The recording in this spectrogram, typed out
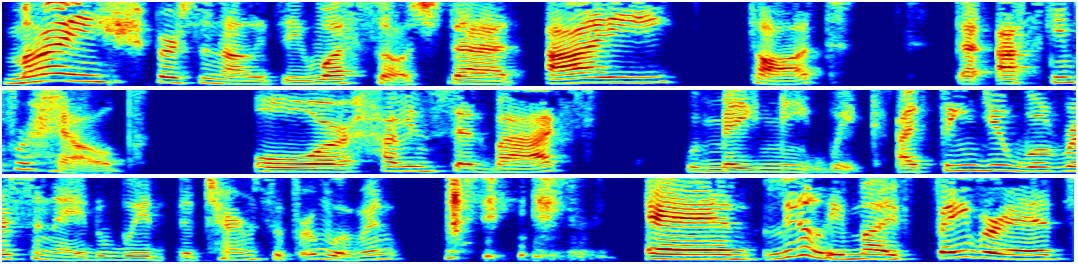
my personality was such that I thought that asking for help or having setbacks would make me weak. I think you will resonate with the term superwoman. and literally my favorite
